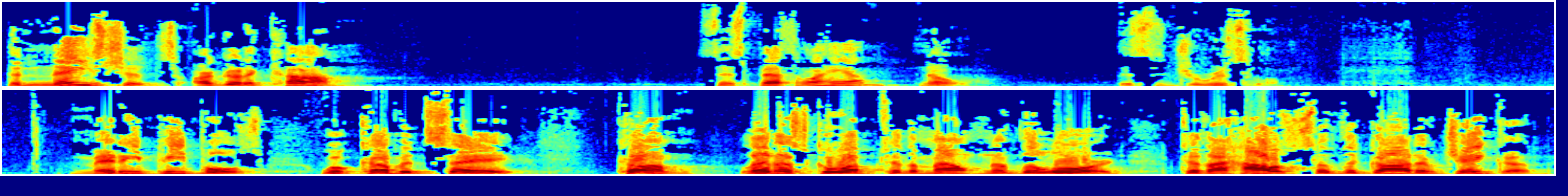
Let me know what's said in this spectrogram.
The nations are going to come. Is this Bethlehem? No. This is Jerusalem. Many peoples will come and say, Come, let us go up to the mountain of the Lord, to the house of the God of Jacob,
